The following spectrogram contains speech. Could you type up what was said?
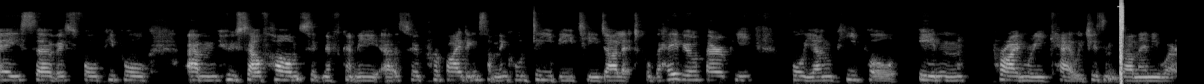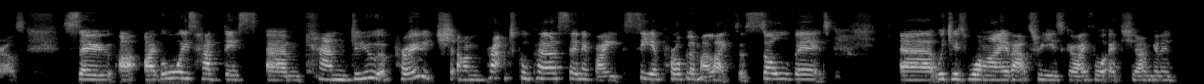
a service for people um, who self-harm significantly uh, so providing something called dbt dialectical behavioral therapy for young people in primary care, which isn't done anywhere else. So uh, I've always had this um, can do approach. I'm a practical person. If I see a problem, I like to solve it. Uh, which is why about three years ago I thought actually I'm going to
